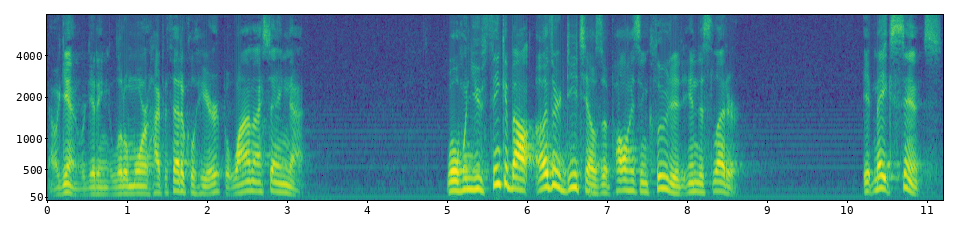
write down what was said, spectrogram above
Now, again, we're getting a little more hypothetical here, but why am I saying that? Well, when you think about other details that Paul has included in this letter, it makes sense.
